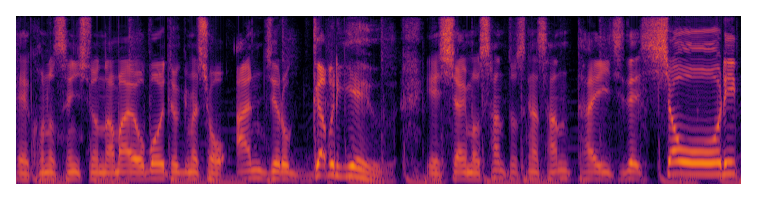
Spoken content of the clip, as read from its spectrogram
えー、この選手の名前を覚えておきましょう。アンジェロ・ガブリエウ、えー、試合もサントスが3対1で勝利。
